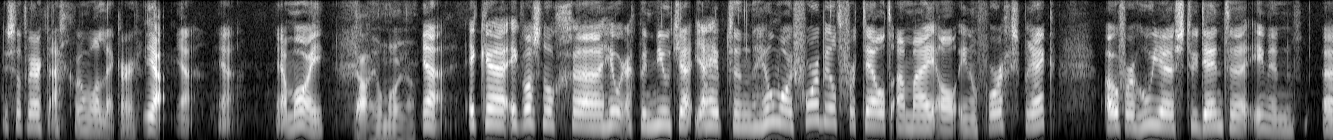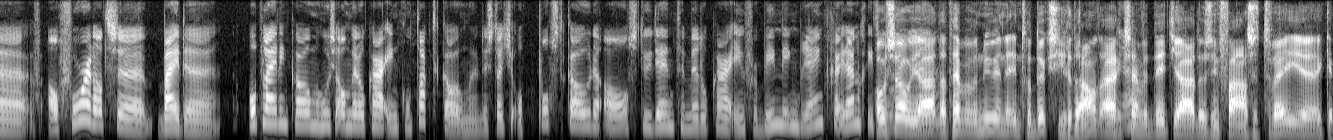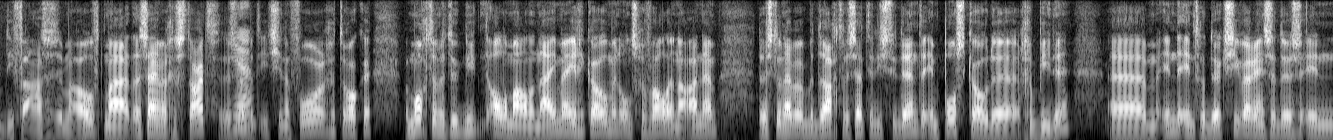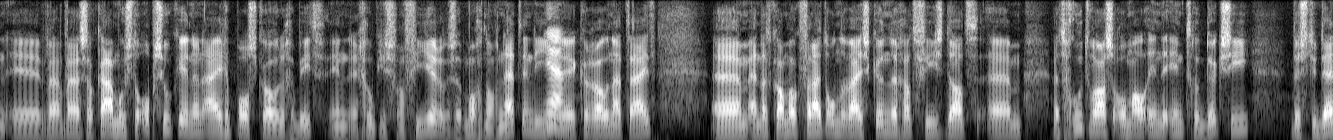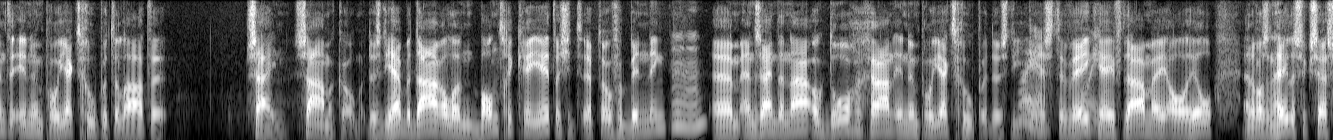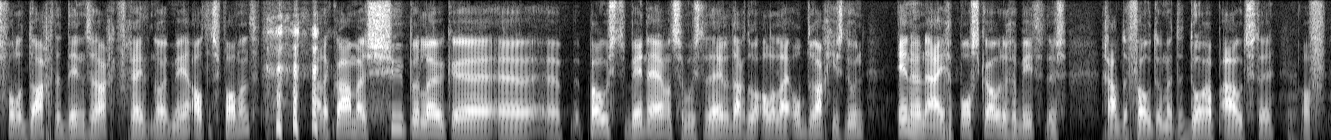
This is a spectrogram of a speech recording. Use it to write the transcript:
dus dat werkt eigenlijk gewoon wel lekker. ja. Ja, ja. Ja mooi. Ja, heel mooi. Ja. Ja, ik, eh, ik was nog eh, heel erg benieuwd. Jij, jij hebt een heel mooi voorbeeld verteld aan mij al in een voorgesprek. Over hoe je studenten in een, eh, al voordat ze bij de opleiding komen, hoe ze al met elkaar in contact komen. Dus dat je op postcode al studenten met elkaar in verbinding brengt. Kan je daar nog iets Oh over zo, ja, dat hebben we nu in de introductie gedaan. Want eigenlijk Ja? zijn we dit jaar dus in fase 2. ik heb die fases in mijn hoofd, maar daar zijn we gestart. Dus we hebben het ietsje naar voren getrokken. We mochten natuurlijk niet allemaal naar Nijmegen komen in ons geval en naar Arnhem. Dus toen hebben we bedacht, we zetten die studenten in postcodegebieden. ehm, in de introductie, waarin ze dus in, eh, waar, waar ze elkaar moesten opzoeken in hun eigen postcodegebied. In, groepjes van vier, dus dat mocht nog net in die Ja. eh, coronatijd. Ehm, en dat kwam ook vanuit onderwijskundig advies dat ehm, het goed was om al in de introductie de studenten in hun projectgroepen te laten zijn, samenkomen. Dus die hebben daar al een band gecreëerd, als je het hebt over binding. Mhm. Ehm, en zijn daarna ook doorgegaan in hun projectgroepen. Dus die Oh ja, eerste week mooi. heeft daarmee al heel... En dat was een hele succesvolle dag, de dinsdag. Ik vergeet het nooit meer, altijd spannend. maar er kwamen superleuke eh, posts binnen. Hè, want ze moesten de hele dag door allerlei opdrachtjes doen in hun eigen postcodegebied. Dus ga op de foto met de dorpoudste. Of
